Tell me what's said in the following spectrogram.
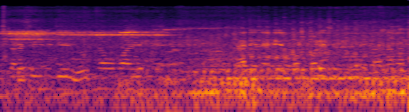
સરકારશ્રીની જે યોજનાઓમાં એમને નાની નાની લોન મળે છે નાના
